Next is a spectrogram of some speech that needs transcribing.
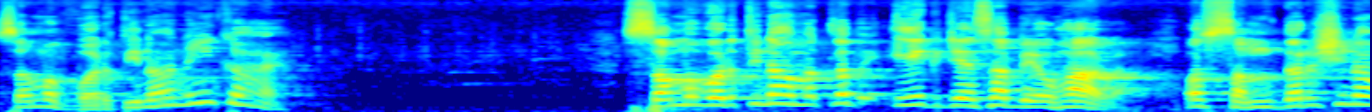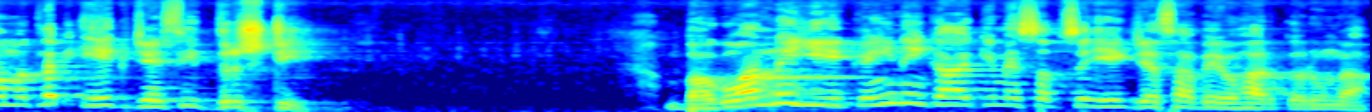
समवर्तिना नहीं कहा है। समवर्तिना मतलब एक जैसा व्यवहार और समदर्शिना मतलब एक जैसी दृष्टि। भगवान ने ये कहीं नहीं कहा कि मैं सबसे एक जैसा व्यवहार करूँगा,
